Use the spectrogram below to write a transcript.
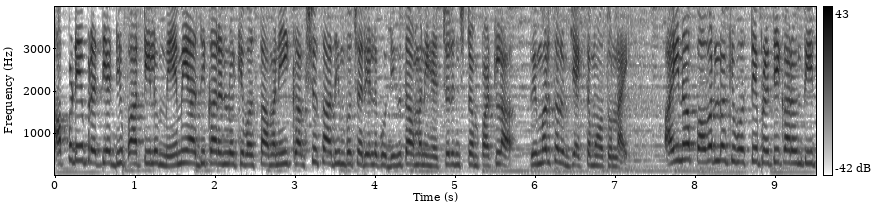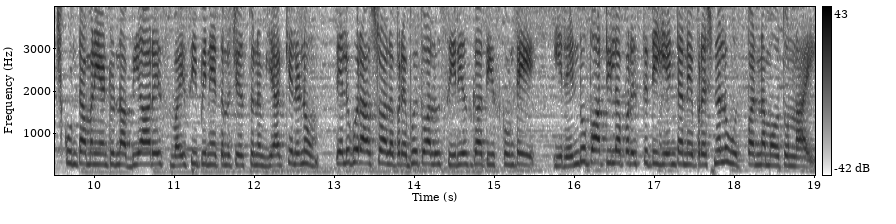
అప్పుడే ప్రత్యర్థి పార్టీలు మేమే అధికారంలోకి వస్తామని కక్ష సాధింపు చర్యలకు దిగుతామని హెచ్చరించడం పట్ల విమర్శలు వ్యక్తమవుతున్నాయి. అయినా పవర్లోకి వస్తే ప్రతీకారం తీర్చుకుంటామని అంటున్న బీఆర్ఎస్ వైసీపీ నేతలు చేస్తున్న వ్యాఖ్యలను తెలుగు రాష్ట్రాల ప్రభుత్వాలు సీరియస్గా తీసుకుంటే ఈ రెండు పార్టీల పరిస్థితి ఏంటనే ప్రశ్నలు ఉత్పన్నమవుతున్నాయి.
